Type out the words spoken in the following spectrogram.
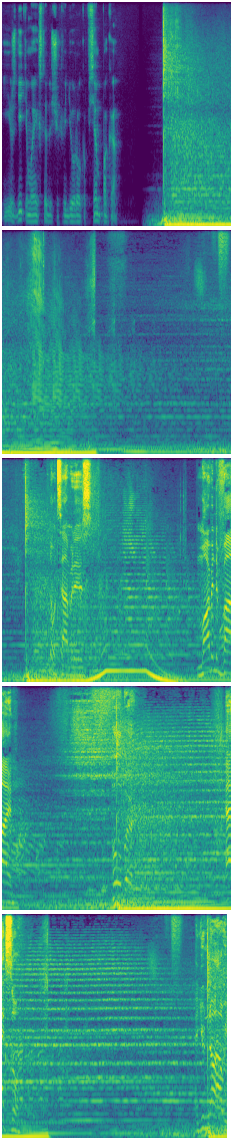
и ждите моих следующих видеоуроков. Всем пока! Marvin Devine, Huber, Axel. And you know how we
